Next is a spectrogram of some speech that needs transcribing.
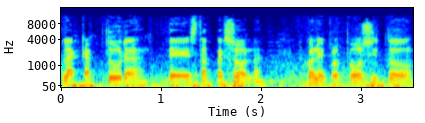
la captura de esta persona con el propósito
